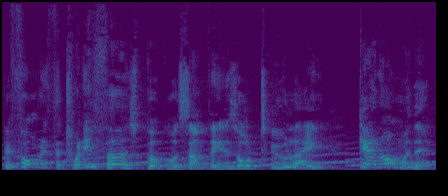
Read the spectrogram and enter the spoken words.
Before it's the 21st book or something, it's all too late. Get on with it!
